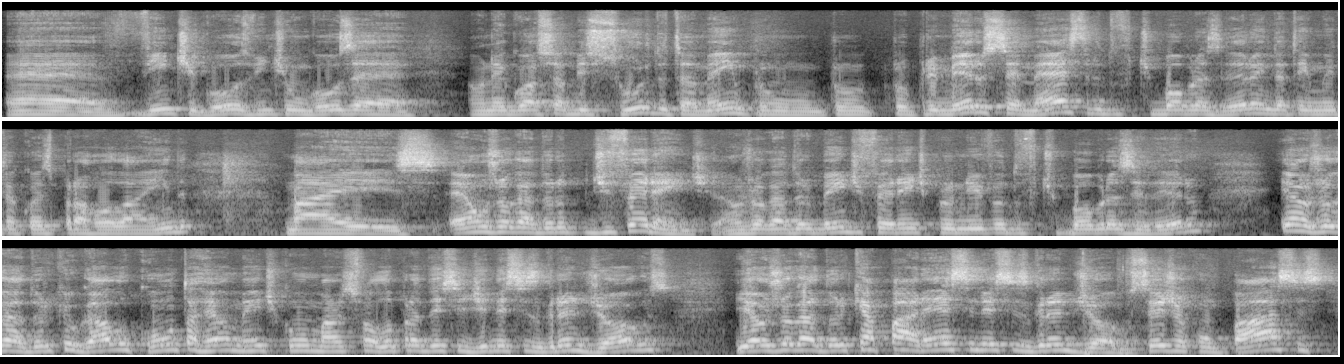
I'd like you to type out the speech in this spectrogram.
É, 20 gols, 21 gols é um negócio absurdo também para o primeiro semestre do futebol brasileiro. Ainda tem muita coisa para rolar ainda, mas é um jogador diferente. É um jogador bem diferente para o nível do futebol brasileiro. E é um jogador que o Galo conta realmente, como o Marcos falou, para decidir nesses grandes jogos. E é o jogador que aparece nesses grandes jogos, seja com passes,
